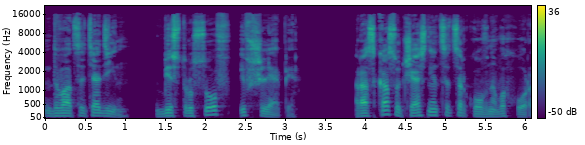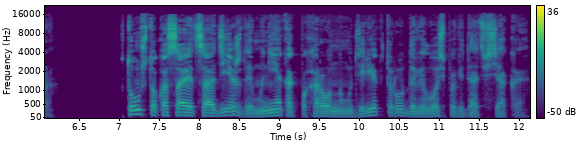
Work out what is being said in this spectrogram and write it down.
21. Без трусов и в шляпе. Рассказ участницы церковного хора. В том, что касается одежды, мне, как похоронному директору, довелось повидать всякое.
